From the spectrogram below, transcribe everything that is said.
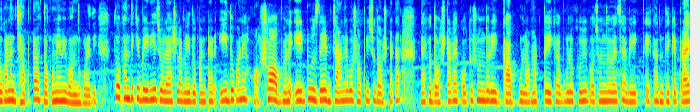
দোকানের ঝাপটা তখনই আমি বন্ধ করে দিই। তো ওখান থেকে বেরিয়ে চলে আসলাম এই দোকানটার। এই দোকানে সব মানে এ টু জেড যা নেব সব কিছু দশ টাকা। দেখো দশ টাকায় কত সুন্দর এই কাপগুলো। আমার তো এই কাপগুলো খুবই পছন্দ হয়েছে। আমি এখান থেকে প্রায়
